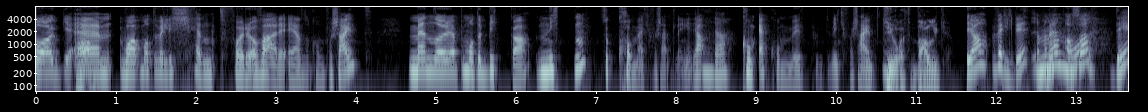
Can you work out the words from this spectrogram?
Og eh, var på en måte veldig kjent for å være en som kom for seint. Men når jeg på en måte bikka 19, så kom jeg ikke for seint lenger. Ja, Ja. kom, jeg kommer punktum ikke for seint. Du gjorde et valg. Ja, veldig. Ja, men men altså, det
